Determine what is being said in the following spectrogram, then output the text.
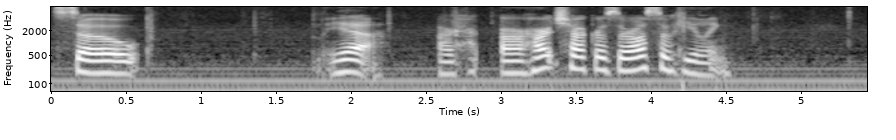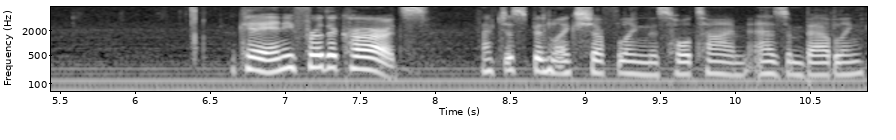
So, yeah, our, our heart chakras are also healing. Okay, any further cards? I've just been like shuffling this whole time as I'm battling.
